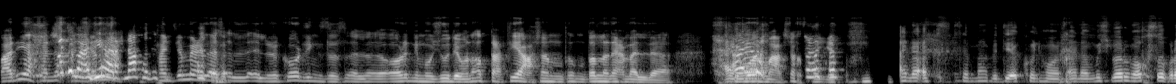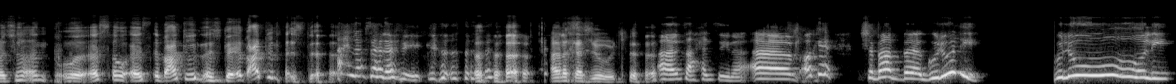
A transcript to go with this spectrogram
بعديها حن... حتى بعديها رح ناخذ حنجمع ال recordings already موجودة ونقطع فيها عشان نضلنا نعمل حوار مع شخص طيب أنا أساسا ما بدي أكون هون أنا مجبر ومغصوب رجاء SOS ابعتوا نجده ابعتوا نجده أهلا وسهلا فيك. أنا خجول. آه صح نسينا. okay. شباب قولوا لي قولوا لي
